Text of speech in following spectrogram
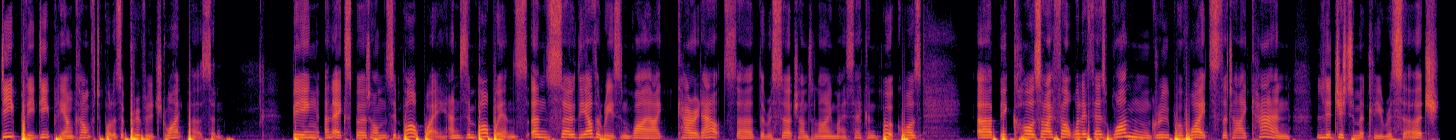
deeply, deeply uncomfortable as a privileged white person being an expert on Zimbabwe and Zimbabweans. And so the other reason why I carried out uh, the research underlying my second book was uh, because I felt, well, if there's one group of whites that I can legitimately research,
